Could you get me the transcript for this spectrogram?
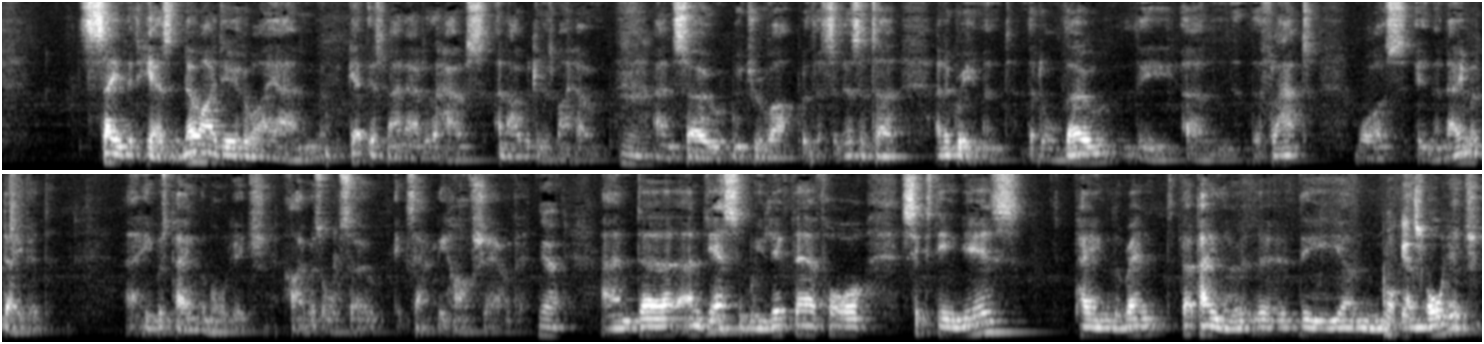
say that he has no idea who I am, get this man out of the house, and I would lose my home. Mm. And so we drew up with the solicitor an agreement that although the, um, the flat was in the name of David, uh, he was paying the mortgage, I was also exactly half share of it. Yeah. And, uh, and yes, we lived there for 16 years, paying the rent, uh, paying the, the, the um, Mortgage. uh, mortgage.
